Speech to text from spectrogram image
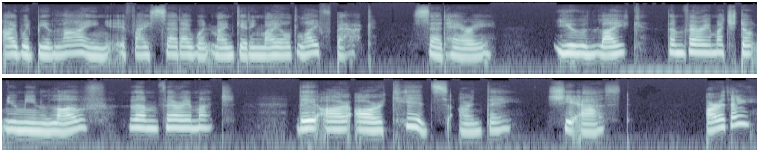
I would be lying if I said I wouldn't mind getting my old life back said Harry. You like them very much? Don't you mean love them very much? They are our kids, aren't they? she asked. Are they?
